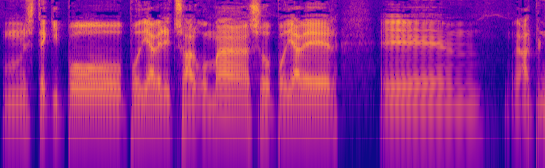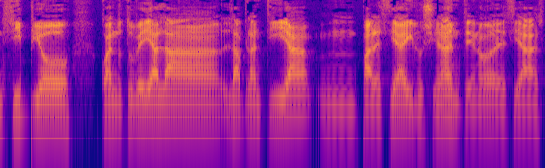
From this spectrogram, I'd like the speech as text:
"Mm, este equipo podía haber hecho algo más o podía haber, eh, al principio, cuando tú veías la, la plantilla, mm, parecía ilusionante, ¿no? Decías,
